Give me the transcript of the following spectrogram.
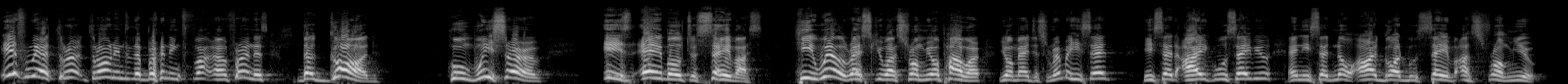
If we are th- thrown into the burning uh, furnace, the God whom we serve is able to save us. He will rescue us from your power, your majesty. Remember, he said, he said, I will save you. And he said, No, our God will save us from you.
